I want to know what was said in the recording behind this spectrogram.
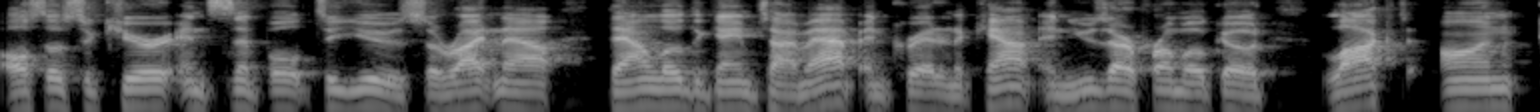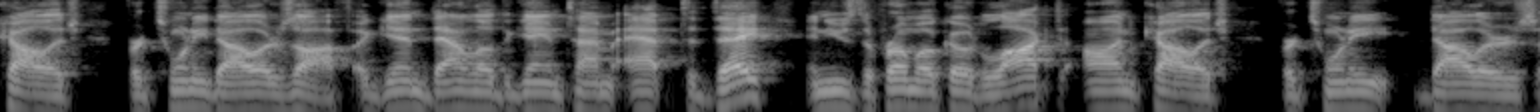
also secure and simple to use. So right now, download the Gametime app and create an account and use our promo code Locked On College for $20 off. Again, download the Gametime app today and use the promo code Locked On College for $20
